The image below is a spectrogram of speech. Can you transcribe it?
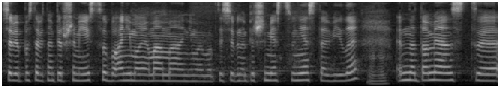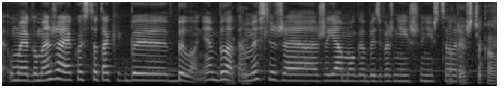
siebie postawić na pierwszym miejscu, bo ani moja mama, ani moja babcia siebie na pierwszym miejscu nie stawiły. Natomiast e, u mojego męża jakoś to tak jakby było, nie? Była ta Okej. myśl, że, że ja mogę być ważniejszy niż cała Okej, reszta. ciekawe.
